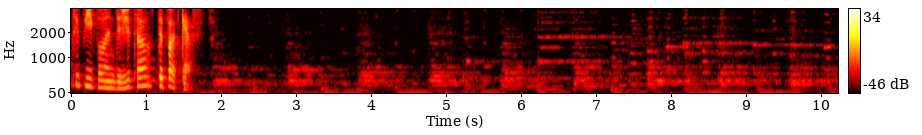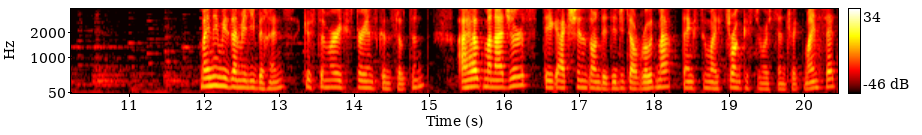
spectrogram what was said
to People in Digital, the podcast. My name is Amélie Beerens, Customer Experience Consultant. I help managers take actions on the digital roadmap thanks to my strong customer centric mindset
